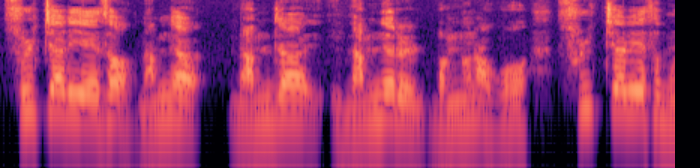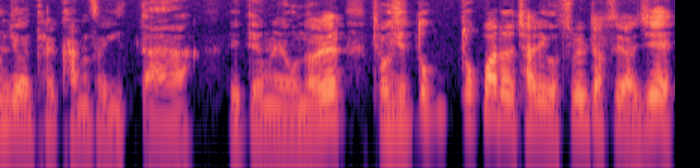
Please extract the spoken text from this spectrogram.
술자리에서 남녀 남자 남녀를 막론하고 술자리에서 문제가 될 가능성이 있다. 그렇기 때문에 오늘 정신 똑, 똑바로 차리고 술을 잡숴야지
